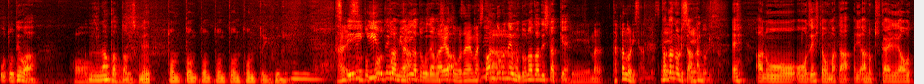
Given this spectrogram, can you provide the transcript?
音では、なかったんですね。トントントントントントンというふうに。はいえいいお手紙ありがとうございました。ありがとうございましたハンドルネームどなたでしたっけ？えー、まあ、高則さんですね。高則さん。え高則さんえ、あのーぜひともまた、えあの、機会がお、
